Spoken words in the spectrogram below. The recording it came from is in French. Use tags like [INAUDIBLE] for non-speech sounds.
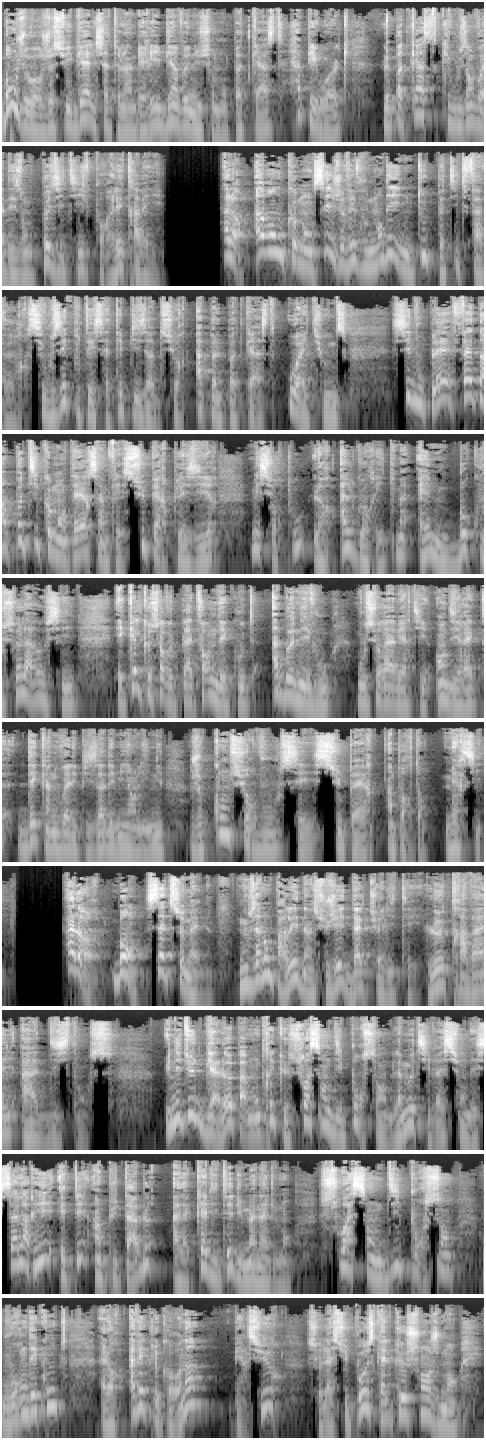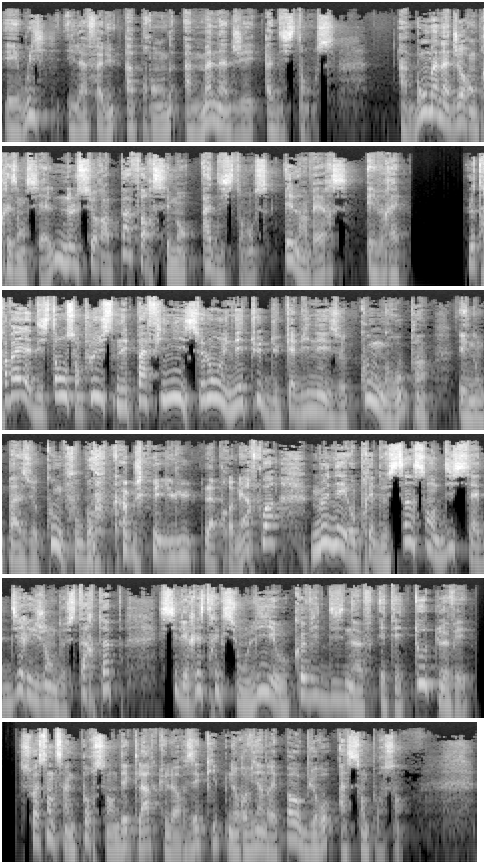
Bonjour, je suis Gaël Châtelain-Berry, bienvenue sur mon podcast Happy Work, le podcast qui vous envoie des ondes positives pour aller travailler. Alors, avant de commencer, je vais vous demander une toute petite faveur. Si vous écoutez cet épisode sur Apple Podcast ou iTunes, s'il vous plaît, faites un petit commentaire, ça me fait super plaisir, mais surtout, leur algorithme aime beaucoup cela aussi. Et quelle que soit votre plateforme d'écoute, abonnez-vous, vous serez averti en direct dès qu'un nouvel épisode est mis en ligne. Je compte sur vous, c'est super important. Merci. Alors, bon, cette semaine, nous allons parler d'un sujet d'actualité, le travail à distance. Une étude Gallup a montré que 70% de la motivation des salariés était imputable à la qualité du management. 70%, vous vous rendez compte? Alors avec le corona, bien sûr, cela suppose quelques changements. Et oui, il a fallu apprendre à manager à distance. Un bon manager en présentiel ne le sera pas forcément à distance, et l'inverse est vrai. Le travail à distance, en plus, n'est pas fini. Selon une étude du cabinet The Kung Group, et non pas The Kung Fu Group [LAUGHS] comme je l'ai lu la première fois, menée auprès de 517 dirigeants de start-up, si les restrictions liées au Covid-19 étaient toutes levées, 65% déclarent que leurs équipes ne reviendraient pas au bureau à 100%.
